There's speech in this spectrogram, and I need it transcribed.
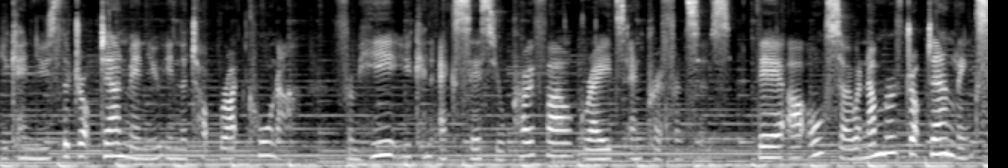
You can use the drop-down menu in the top right corner. From here you can access your profile, grades and preferences. There are also a number of drop-down links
